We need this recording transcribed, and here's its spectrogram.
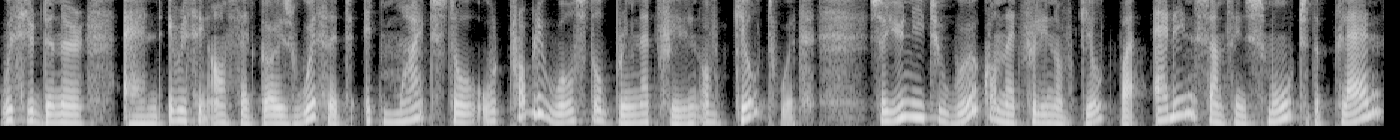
with your dinner, and everything else that goes with it, it might still, or probably will still bring that feeling of guilt with. So you need to work on that feeling of guilt by adding something small to the plan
